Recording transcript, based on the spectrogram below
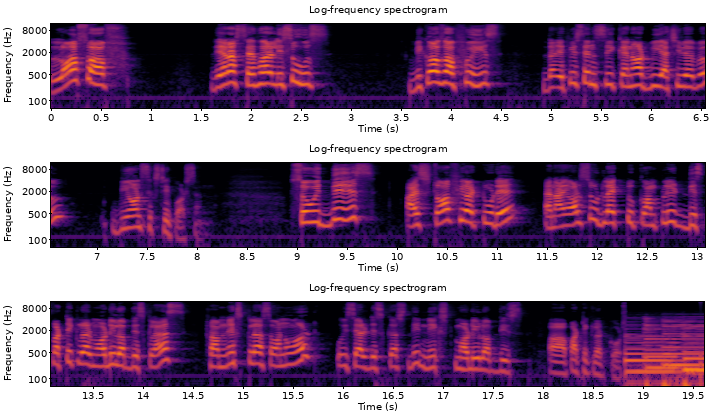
loss of there are several issues because of which the efficiency cannot be achievable beyond 60 percent. So, with this I stop here today and I also would like to complete this particular module of this class. From next class onward we shall discuss the next module of this uh, particular course.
